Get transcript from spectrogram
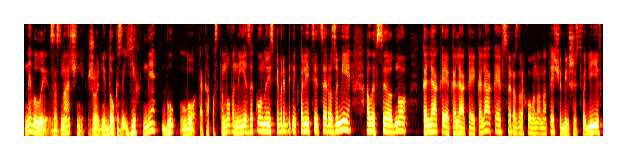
не були зазначені жодні докази. Їх не було. Така постанова не є законною. Співробітник поліції це розуміє, але все одно калякає, калякає, калякає. Все розраховано на те, що більшість водіїв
